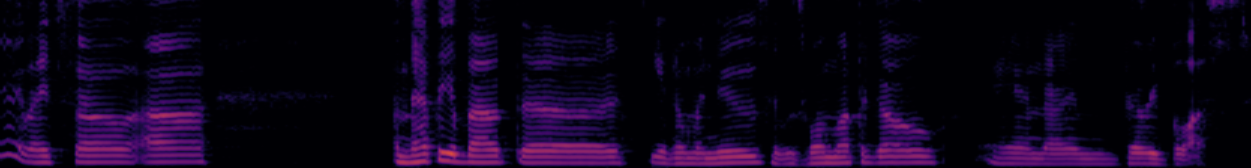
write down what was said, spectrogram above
anyway, so uh, I'm happy about uh, you know my news. It was one month ago, and I'm very blessed.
